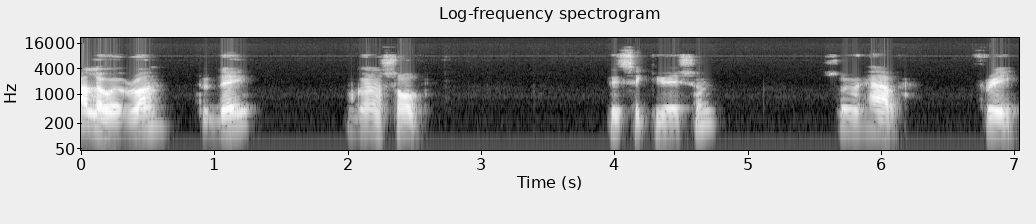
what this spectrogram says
Hello everyone, today I'm gonna solve this equation. So we have 3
